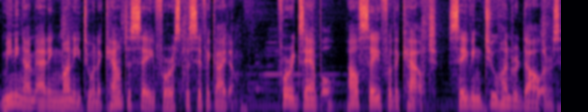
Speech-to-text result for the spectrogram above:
meaning I'm adding money to an account to save for a specific item. For example, I'll save for the couch, saving $200,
